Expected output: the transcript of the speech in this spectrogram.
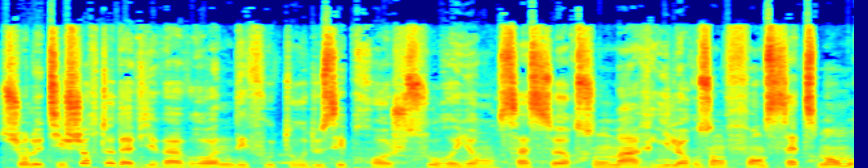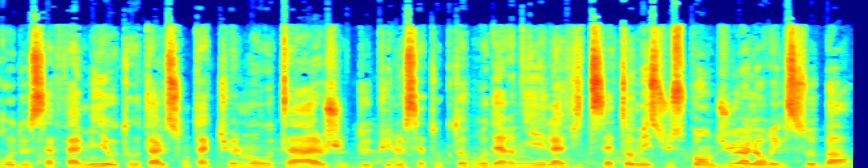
Sur le t-shirt d'Aviv Avron, des photos de ses proches souriant, sa sœur, son mari, leurs enfants, sept membres de sa famille au total sont actuellement otages. Depuis le 7 octobre dernier, la vie de cet homme est suspendue alors il se bat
